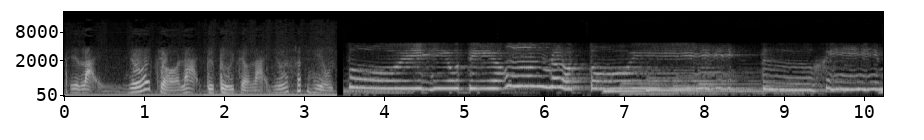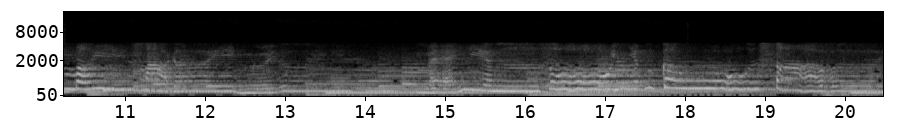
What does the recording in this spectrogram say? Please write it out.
thì lại nhớ trở lại từ từ trở lại nhớ rất nhiều. Tôi yêu tiếng nước tôi từ khi mới ra đời mẹ hiền du những câu xa vời.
